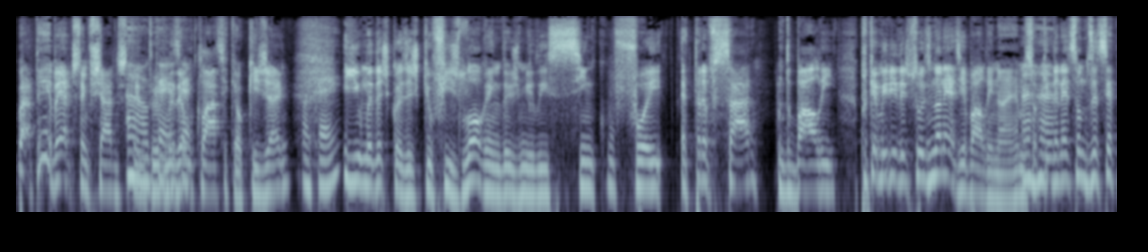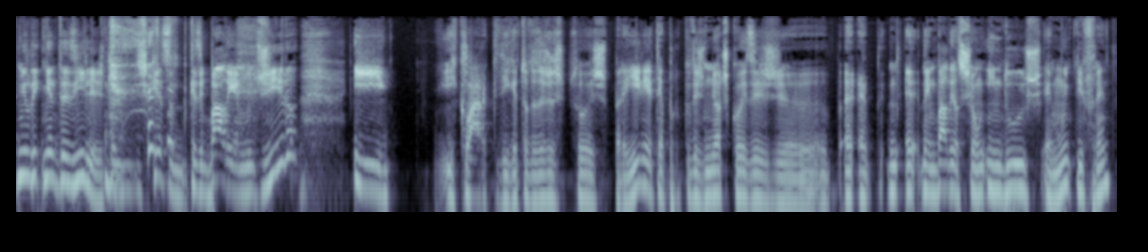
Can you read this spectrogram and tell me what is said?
Bah, tem abertos, tem fechados, Ah, tem tudo, mas é um clássico, é o Kijang. E uma das coisas que eu fiz logo em 2005 foi atravessar de Bali, porque a maioria das pessoas, Indonésia é Bali, não é? Mas só que a. Indonésia são 17.500 ilhas. Esqueçam, quer dizer, Bali é muito giro e. E claro que diga a todas as pessoas para irem, até porque das melhores coisas eh, em Bali eles são hindus, é muito diferente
